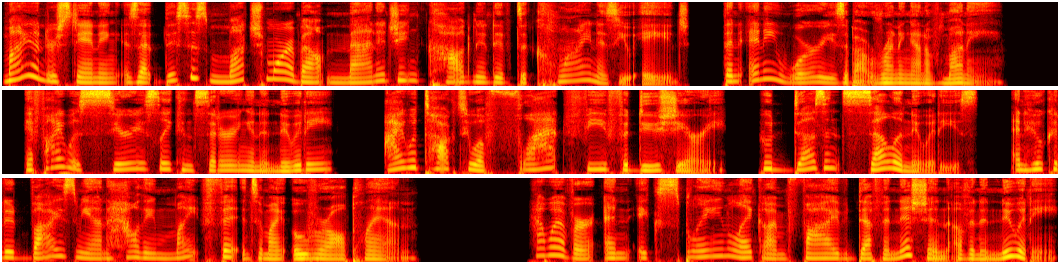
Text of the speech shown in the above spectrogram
My understanding is that this is much more about managing cognitive decline as you age than any worries about running out of money. If I was seriously considering an annuity, I would talk to a flat fee fiduciary who doesn't sell annuities and who could advise me on how they might fit into my overall plan. However, an explain like I'm five definition of an annuity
